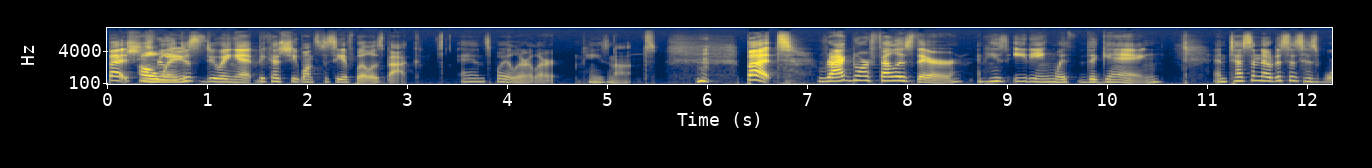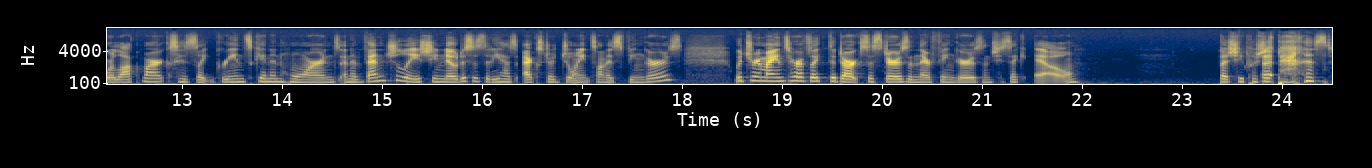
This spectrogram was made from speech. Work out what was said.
but she's really just doing it because she wants to see if Will is back. And spoiler alert, he's not. but Ragnor Fell is there, and he's eating with the gang. And Tessa notices his warlock marks, his like green skin and horns, and eventually she notices that he has extra joints on his fingers, which reminds her of like the Dark Sisters and their fingers, and she's like, "Ew." But she pushes Uh. past,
